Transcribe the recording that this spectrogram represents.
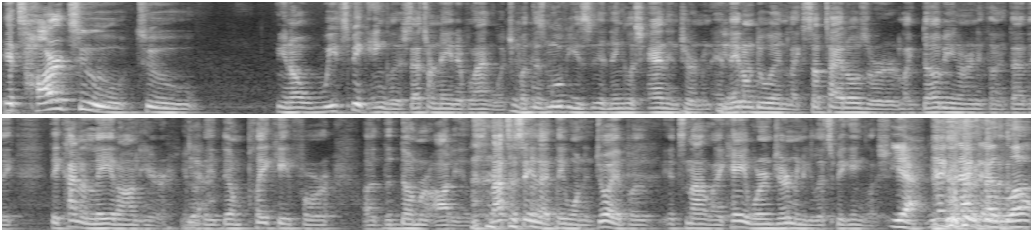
It's hard to to you know we speak English. That's our native language. But this movie is in English and in German, and they Mm-hmm. Don't do it in like subtitles or like dubbing or anything like that. They they kind of lay it on here. You know, Yeah. they, they don't placate for uh, the dumber audience. Not to say that they won't enjoy it, but it's not like, hey, we're in Germany, let's speak English. Yeah, yeah, exactly. I love,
